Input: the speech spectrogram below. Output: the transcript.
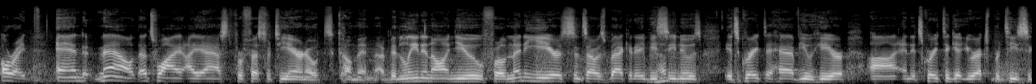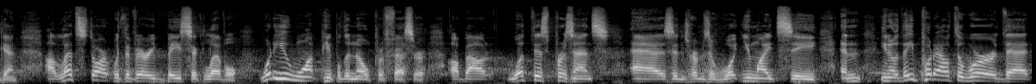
All right, and now that's why I asked Professor Tierno to come in. I've been leaning on you for many years since I was back at ABC yep. News. It's great to have you here, uh, and it's great to get your expertise again. Uh, let's start with the very basic level. What do you want people to know, Professor, about what this presents as in terms of what you might see? And, you know, they put out the word that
